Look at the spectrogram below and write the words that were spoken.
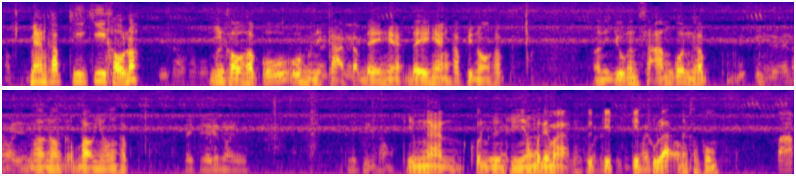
ครับแมนครับจี้จี้เขาเนาะที่เขาครับผมจี้เขาครับโอ้บรรยากาศครับได้แห้งได้แห้งครับพี่น้องครับ ตอนนี้อยู่กันสามคนครับนี่ปิ้งเลยเนาะเมาน้องกับเบาหยองครับใส่เกลือกันหน่อยนี่ปิ้งเขา ทีมงานคนอื่นที่ยังไม่ได้มากก็คือติดติดธุระนะครับผมปั๊บ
